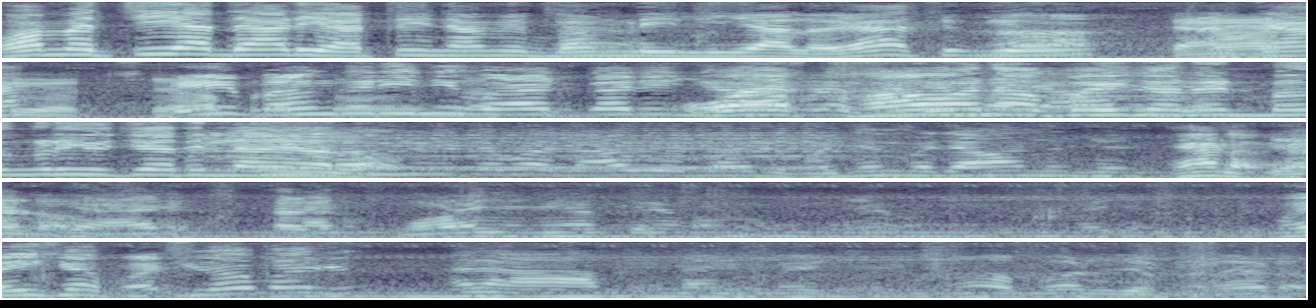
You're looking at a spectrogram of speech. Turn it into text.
અમે ચિયા દાડી હતી ને અમે બંગડી લઈ આલો હે શું કેવું? હા. એ બંગડી ની વાત કરી જો ખાવાના પૈસા ને બંગડી તમારે લાવ્યો જ લાવ્યો. ભજનમાં જવાનું છે. હેડો, હેડો. પૈસા આપણે નહીં પૈસા. હા ભરજો હેડો.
